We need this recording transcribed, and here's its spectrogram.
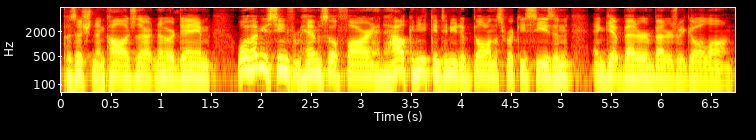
position in college there at Notre Dame. What have you seen from him so far, and how can he continue to build on this rookie season and get better and better as we go along?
